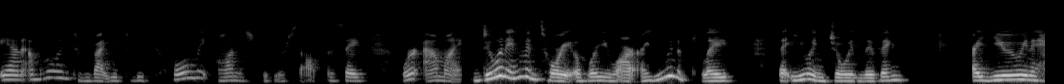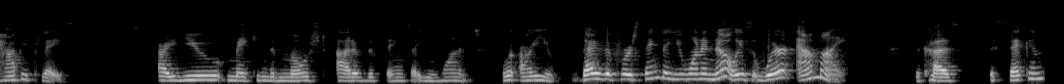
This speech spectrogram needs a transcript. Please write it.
and I'm going to invite you to be totally honest with yourself and say, where am I? Do an inventory of where you are. Are you in a place that you enjoy living? Are you in a happy place? Are you making the most out of the things that you want? Where are you? That is the first thing that you want to know is where am I? Because the second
